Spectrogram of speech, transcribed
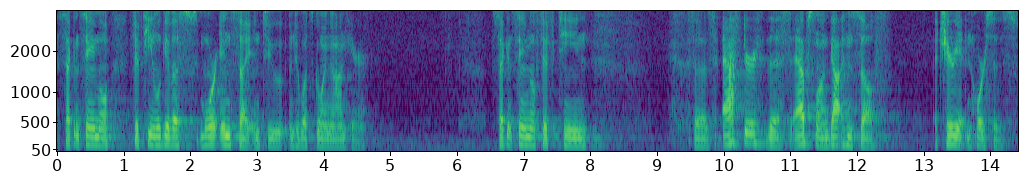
2 Samuel 15 will give us more insight into, into what's going on here. 2 Samuel 15 says, After this, Absalom got himself a chariot and horses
